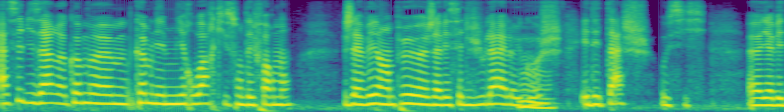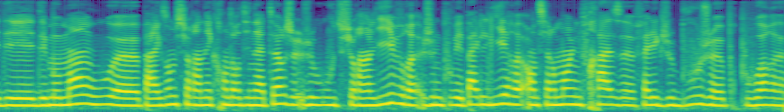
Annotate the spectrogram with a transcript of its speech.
assez bizarre comme comme les miroirs qui sont déformants. J'avais un peu j'avais cette vue là à l'œil hmm. gauche et des taches aussi. Euh, il y avait des, des moments où, euh, par exemple, sur un écran d'ordinateur je, ou sur un livre, je ne pouvais pas lire entièrement une phrase. Fallait que je bouge pour pouvoir euh,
